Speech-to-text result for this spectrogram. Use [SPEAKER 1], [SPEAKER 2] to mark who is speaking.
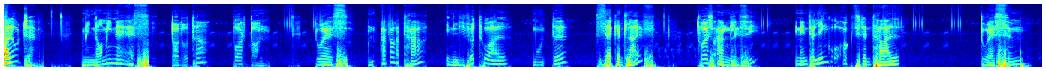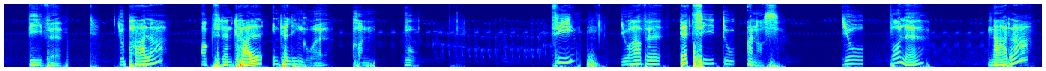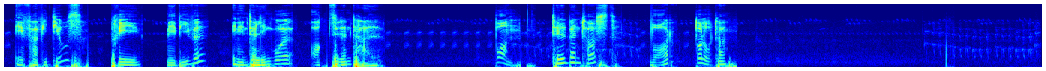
[SPEAKER 1] Salute! Mi nomine es Doluta Bordon. Tu es un avatar in li virtual monde Second Life. Tu es anglesi in interlingua occidental tu essim vive. Tu parla occidental interlingua con vu. Si, io have deci du annos. Io vole nara e fa videos pri me vive in interlingua occidental. Bon, til bentost, vor dolota.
